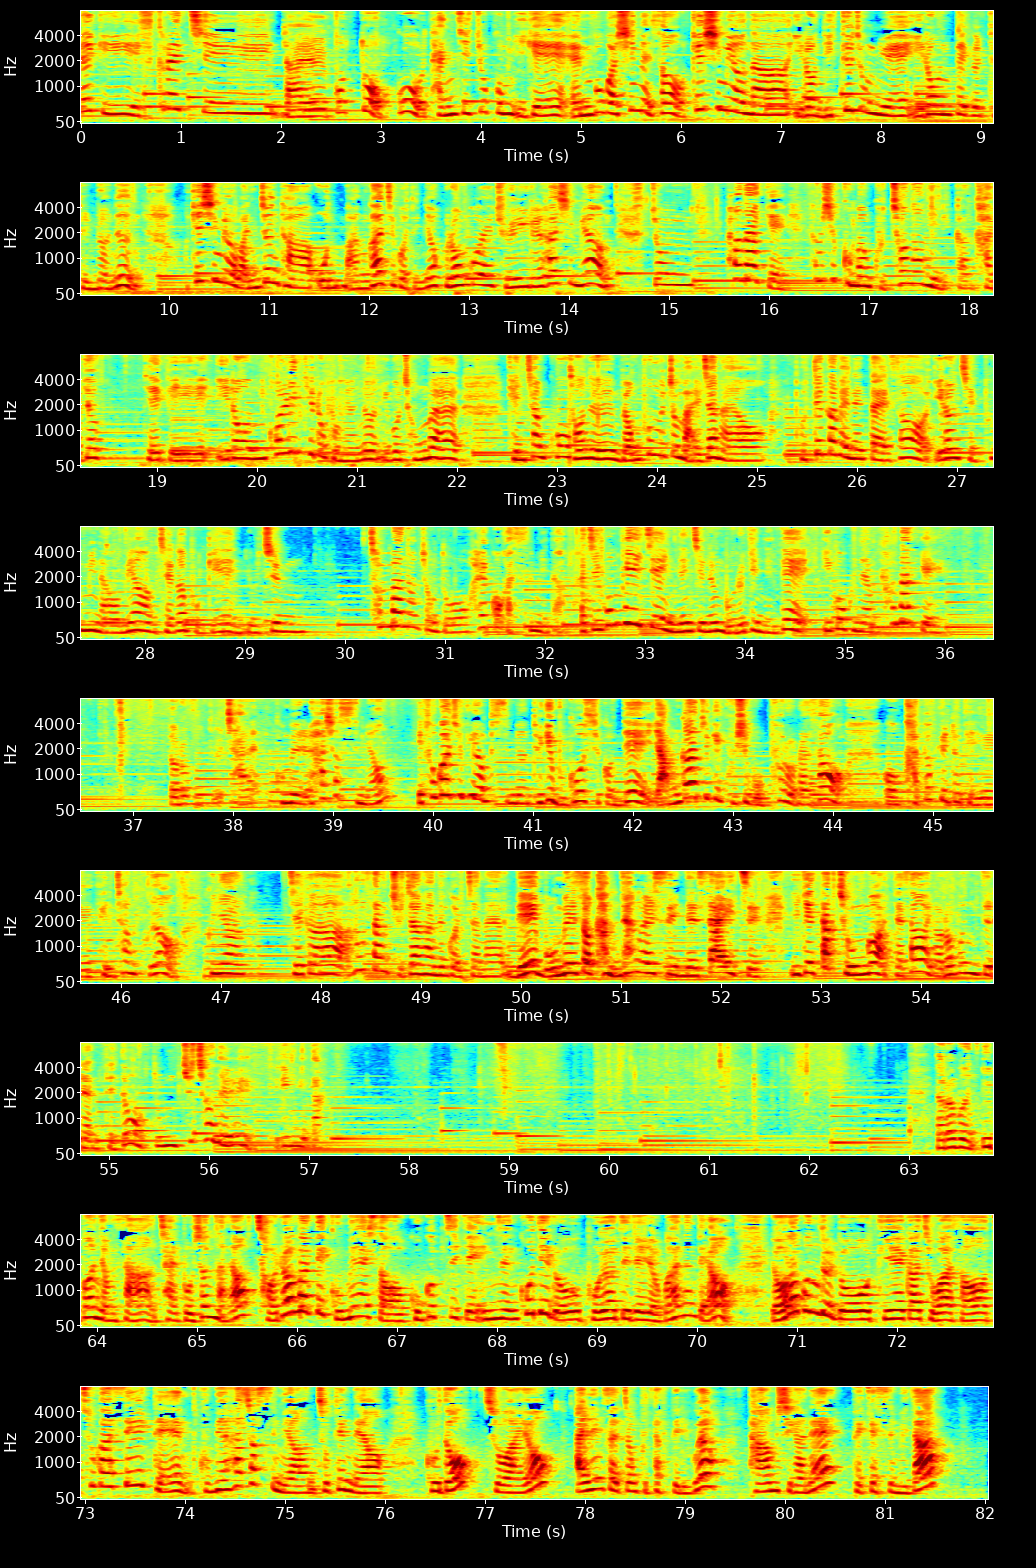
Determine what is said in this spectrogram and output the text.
백이 스크래치 날 것도 없고 단지 조금 이게 엠보가 심해서 캐시미어나 이런 니트 종류의 이런 백을 들면은 캐시미어 완전 다 옷 망가지거든요. 그런 거에 주의를 하시면 좀 편하게 39만 9천 원이니까 가격 대비 이런 퀄리티로 보면은 이거 정말 괜찮고 저는 명품을 좀 알잖아요. 보테가 베네타에서 이런 제품이 나오면 제가 보기엔 요즘 천만 원 정도 할 것 같습니다. 아직 홈페이지에 있는지는 모르겠는데 이거 그냥 편하게 여러분들 잘 구매를 하셨으면 소가죽이 없으면 되게 무거웠을 건데 양가죽이 95%라서 어, 가볍기도 되게 괜찮고요. 그냥 제가 항상 주장하는 거 있잖아요. 내 몸에서 감당할 수 있는 사이즈 이게 딱 좋은 것 같아서 여러분들한테도 좀 추천을 드립니다. 여러분 이번 영상 잘 보셨나요? 저렴하게 구매해서 고급지게 입는 코디로 보여드리려고 하는데요. 여러분들도 기회가 좋아서 추가 세일템 구매하셨으면 좋겠네요. 구독, 좋아요, 알림 설정 부탁드리고요. 다음 시간에 뵙겠습니다.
